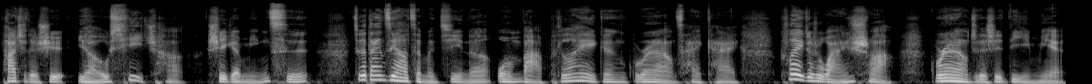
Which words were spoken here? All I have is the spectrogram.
它指的是游戏场，是一个名词。这个单词要怎么记呢？我们把 play 跟 ground 拆开，play 就是玩耍，ground 指的是地面，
